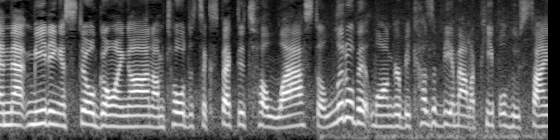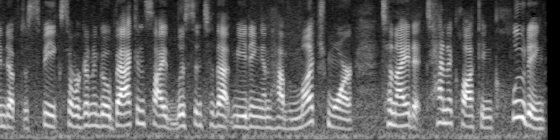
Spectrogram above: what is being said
and that meeting is still going on. I'm told it's expected to last a little bit longer because of the amount of people who signed up to speak. So we're going to go back inside, listen to that meeting, and have much more tonight at 10 o'clock, including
